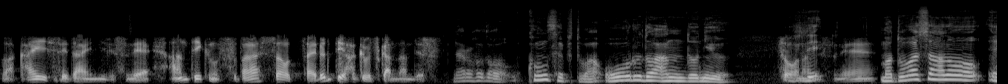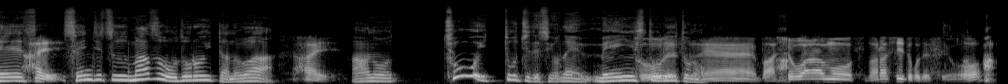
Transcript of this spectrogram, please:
若い世代にですねアンティークの素晴らしさを伝えるっていう博物館なんです。なるほど。コンセプトはオールドニュー。そうなんですね。まあ、土橋さんあの、えーはい、先日まず驚いたのは、はい、あの超一等地ですよね。メインストリートの。ね、場所はもう素晴らしいとこですよ。あ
